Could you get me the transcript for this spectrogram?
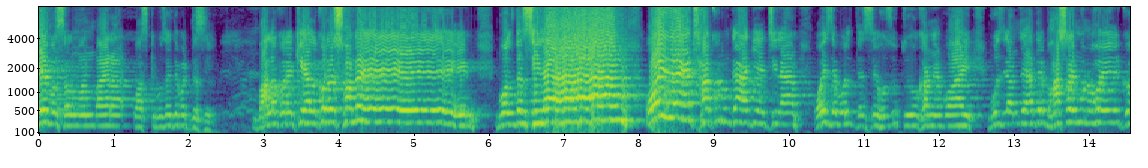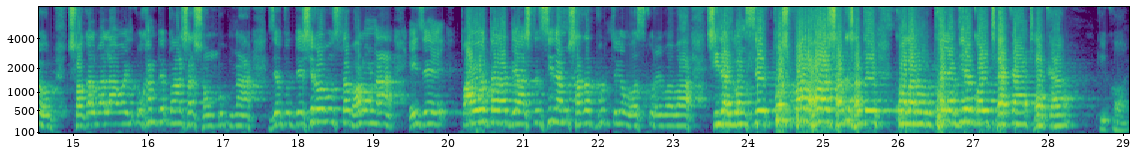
এ মুসলমান ভাইরা ওয়াজকে বুঝাইতে পারতেছি? ভালো করে খেয়াল করে শোনেন। বলতেছিলাম ওই যে ঠাকুর গা গিয়েছিলাম, ওই যে বলতেছে, হুজুর, তুই ওখানে বয়। বুঝলাম যে এদের ভাষায় মনে হয় এরকম, সকালবেলা ওই ওখান থেকে তো আসা সম্ভব না, যেহেতু দেশের অবস্থা ভালো না, এই যে পাও তারা দিয়ে আসতেছিলাম সাদাতপুর থেকে ওয়াজ করে, বাবা, সিরাজগঞ্জ চেকপোস্ট পার হওয়ার সাথে সাথে কলার ফেলা দিয়ে কয়, ঠেকা ঠেকা। কি কয়,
